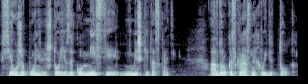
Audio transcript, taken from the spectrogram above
все уже поняли, что языком мести не мешки таскать. А вдруг из красных выйдет толк?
